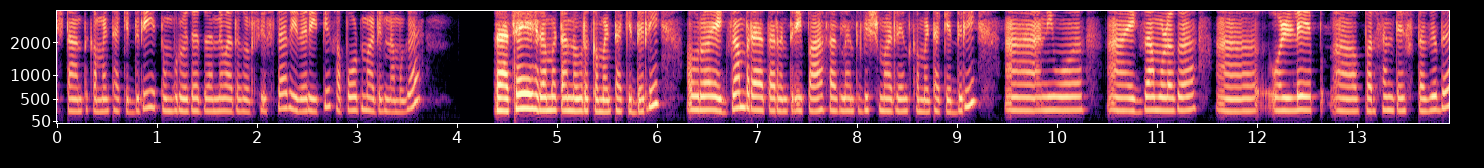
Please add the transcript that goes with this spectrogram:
ಇಷ್ಟ ಅಂತ ಕಮೆಂಟ್ ಹಾಕಿದ್ರಿ. ತುಂಬ ಹೃದಯ ಧನ್ಯವಾದಗಳು ಸಿಸ್ಟರ್ ಇದೇ ರೀತಿ ಸಪೋರ್ಟ್ ಮಾಡಿರಿ ನಮಗೆ. ರಾಜಯ್ಯ ಹಿರಮಠ ಅನ್ನೋರು ಕಮೆಂಟ್ ಹಾಕಿದ್ದೀರಿ. ಅವರು ಎಕ್ಸಾಮ್ ಬರೆಯತಾರಂತ್ರಿ ಪಾಸ್ ಆಗಲಿ ಅಂತ ವಿಶ್ ಮಾಡಿರಿ ಅಂತ ಕಮೆಂಟ್ ಹಾಕಿದ್ದೀರಿ. ನೀವು ಎಕ್ಸಾಮ್ ಒಳಗೆ ಒಳ್ಳೆ ಪರ್ಸೆಂಟೇಜ್ ತೆಗೆದು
